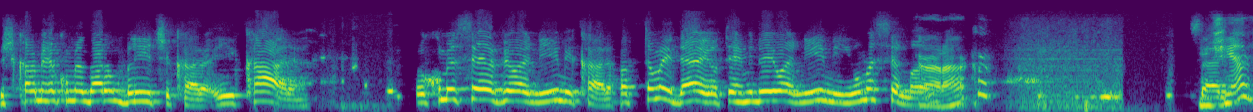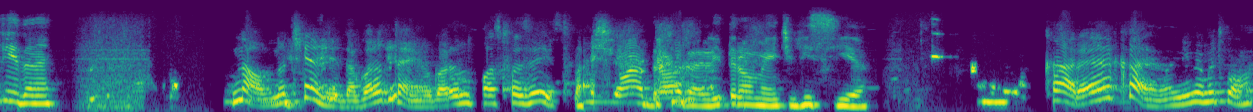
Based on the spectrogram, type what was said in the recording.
Os caras me recomendaram Bleach, cara. E, cara, eu comecei a ver o anime, cara. Pra ter uma ideia, eu terminei o anime em uma semana. Caraca! Sério. Não tinha vida, né? Não, não tinha vida. Agora eu tenho. Agora eu não posso fazer isso. Mas... É uma droga, literalmente, vicia. Cara, é, cara, o anime é muito bom.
